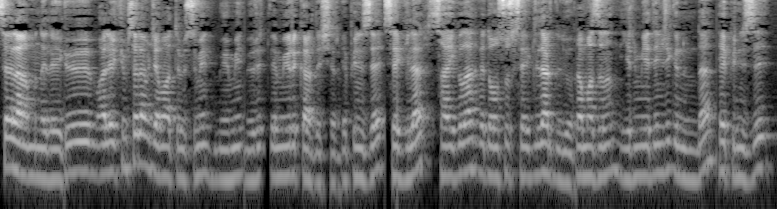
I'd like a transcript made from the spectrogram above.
Selamun aleyküm. Aleyküm selam cemaat-i müslümin, mümin, mürit ve mürit kardeşlerim. Hepinize sevgiler, saygılar ve donsuz sevgiler diliyorum. Ramazan'ın 27. gününden hepinizi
